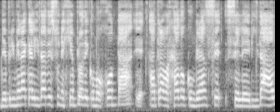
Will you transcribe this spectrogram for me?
de primera calidad es un ejemplo de cómo Honda eh, ha trabajado con gran celeridad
